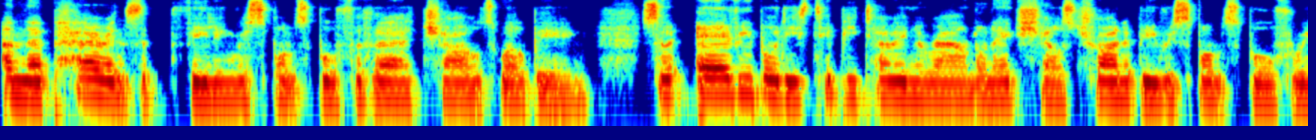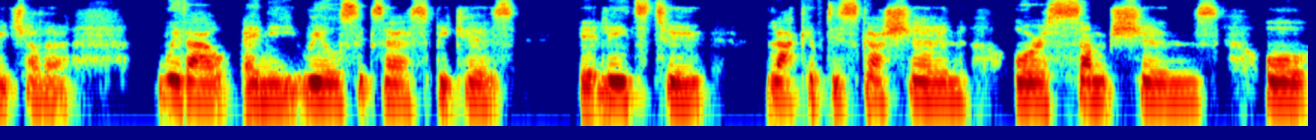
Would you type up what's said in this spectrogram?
And their parents are feeling responsible for their child's well-being. So everybody's tippy-toeing around on eggshells trying to be responsible for each other without any real success because it leads to lack of discussion or assumptions or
